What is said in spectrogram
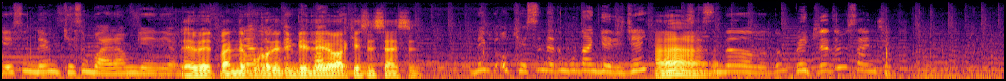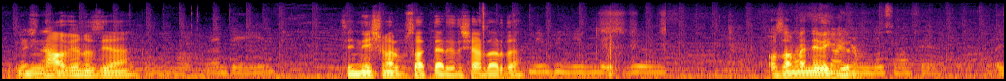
geçsin dedim kesin bayram geliyor. Evet ben de Ya burada dedim dedim ki birileri ben var dedim. kesin sensin. Ne o kesin dedim buradan gelecek. He. Sesinden anladım. Bekledim sen çık. Ne yapıyorsunuz ya? Ben de iyi. Senin ne işin var bu saatlerde dışarılarda? Ne bileyim bekliyorum. O zaman ben de eve gidiyorum. Yanımdasın aferin. E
